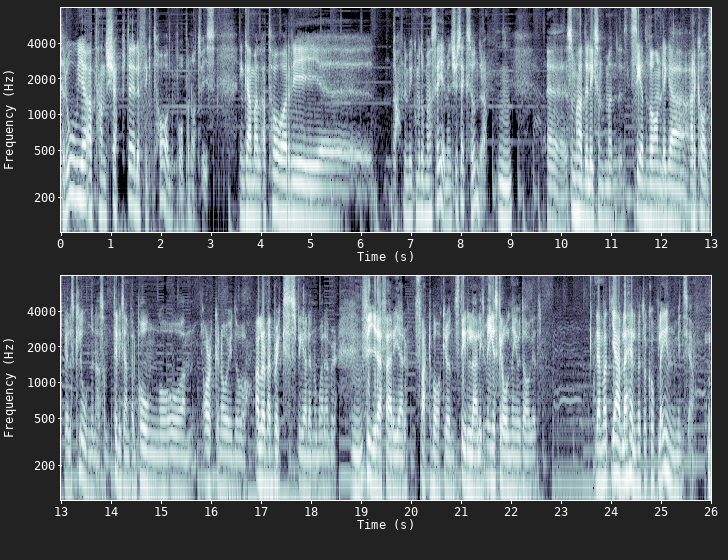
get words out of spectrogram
tror jag att han köpte eller fick tag på på något vis. En gammal Atari... Eh, ja, nu kommer jag inte ihåg vad man säger, men 2600. Mm. Eh, som hade liksom de sedvanliga arkadspelsklonerna som till exempel Pong och, och um, Arkanoid och alla de här Bricks-spelen och whatever. Mm. Fyra färger, svart bakgrund, stilla, liksom ingen scrollning överhuvudtaget. Den var ett jävla helvete att koppla in, minns jag.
